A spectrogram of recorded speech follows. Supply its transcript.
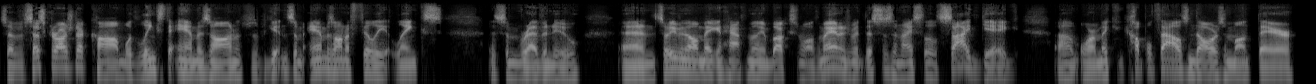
So I have obsessedgarage.com with links to Amazon. So I'm getting some Amazon affiliate links, and some revenue. And so even though I'm making half a million bucks in wealth management, this is a nice little side gig, um, or I'm making a couple thousand dollars a month there,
